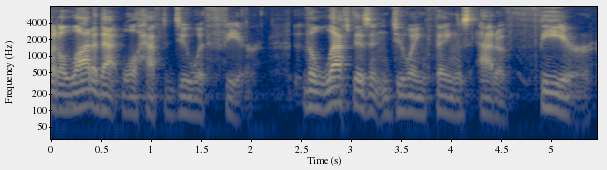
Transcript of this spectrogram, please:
but a lot of that will have to do with fear. The left isn't doing things out of fear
